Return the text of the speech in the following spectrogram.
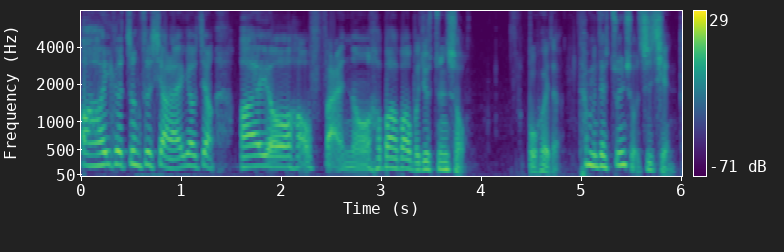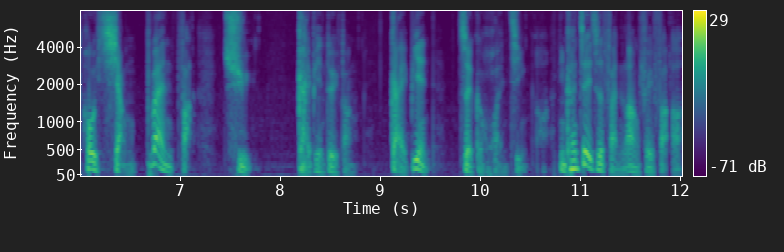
啊，一个政策下来要这样，哎呦，好烦哦，好不好？好，我就遵守，不会的。他们在遵守之前，他会想办法去改变对方，改变这个环境啊。你看这次反浪费法啊，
